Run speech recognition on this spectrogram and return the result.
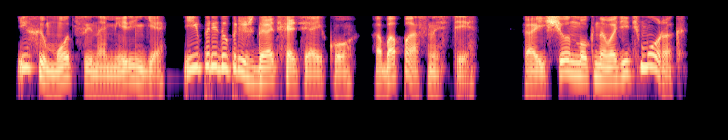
их эмоции, намерения и предупреждать хозяйку об опасности. А еще он мог наводить морок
